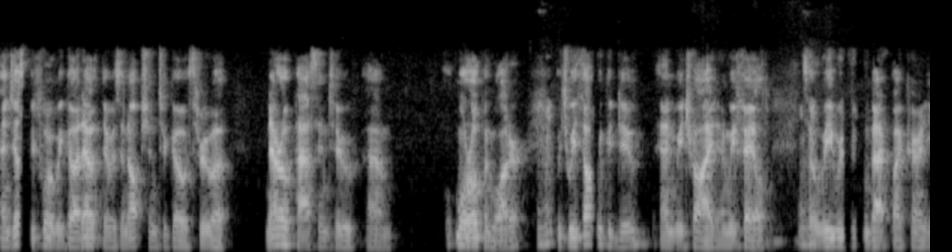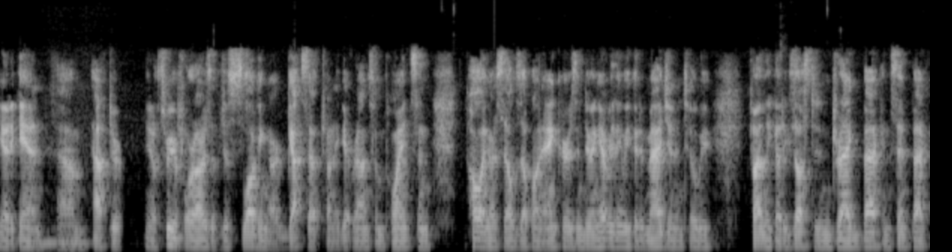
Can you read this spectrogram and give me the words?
And just before we got out, there was an option to go through a narrow pass into um, more open water, Mhm. which we thought we could do, and we tried and we failed. So we were driven back by current yet again um, after you know three or four hours of just slogging our guts out trying to get around some points and hauling ourselves up on anchors and doing everything we could imagine until we finally got exhausted and dragged back and sent back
